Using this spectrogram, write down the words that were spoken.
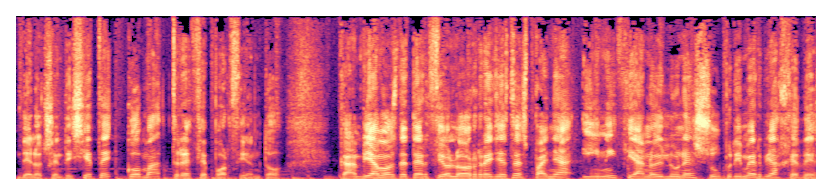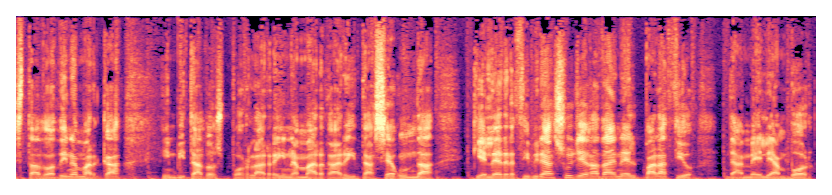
del 87,13%. Cambiamos de tercio. Los Reyes de España inician hoy lunes su primer viaje de Estado a Dinamarca, invitados por la reina Margarita II quien le recibirá su llegada en el Palacio de Amelianborg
